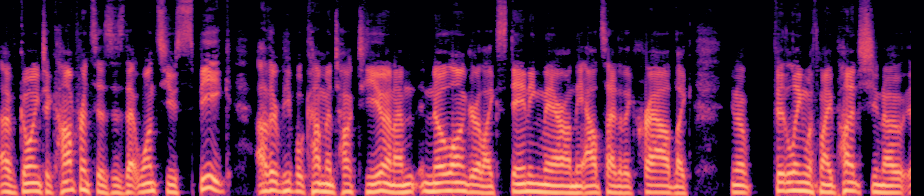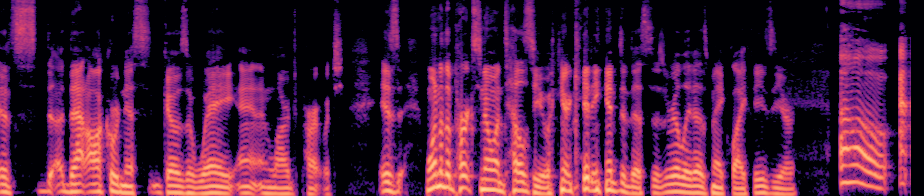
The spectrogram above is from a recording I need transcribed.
of going to conferences is that once you speak, other people come and talk to you. And I'm no longer like standing there on the outside of the crowd, like, you know, fiddling with my punch, you know, it's th- that awkwardness goes away in, in, large part, which is one of the perks no one tells you when you're getting into this. It really does make life easier. Oh, a-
